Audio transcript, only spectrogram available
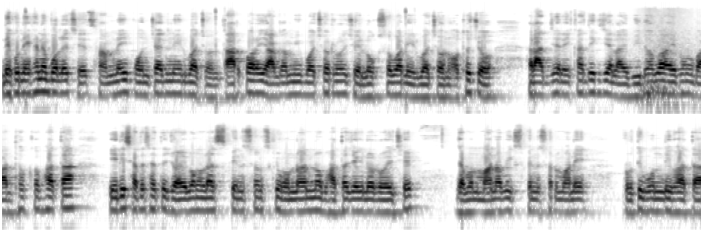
দেখুন, এখানে বলেছে সামনেই পঞ্চায়েত নির্বাচন, তারপরেই আগামী বছর রয়েছে লোকসভা নির্বাচন, অথচ রাজ্যের একাধিক জেলায় বিধবা এবং বার্ধক্য ভাতা, এরই সাথে সাথে জয় বাংলা পেনশন স্কিম, অন্যান্য ভাতা যেগুলো রয়েছে, যেমন মানবিক পেনশন মানে প্রতিবন্ধী ভাতা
